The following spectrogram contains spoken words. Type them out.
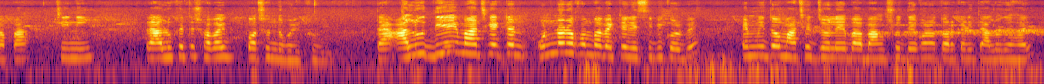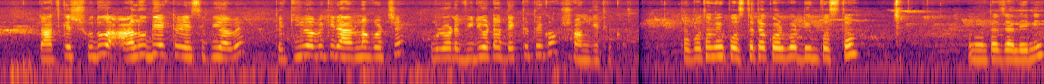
পাপা চিনি। আর আলু খেতে সবাই পছন্দ করি খুবই। তা আলু দিয়েই মাছকে একটা অন্যরকমভাবে একটা রেসিপি করবে। এমনি তো মাছের ঝোলে বা মাংস দিয়ে কোনো তরকারিতে আলু দেওয়া হয়। তো আজকে শুধু আলু দিয়ে একটা রেসিপি হবে। তো কীভাবে কি রান্না করছে পুরোটা ভিডিওটা দেখতে থেকো, সঙ্গে থেকো। তো প্রথমে পোস্তটা করব, ডিম পোস্ত। উনুনটা জ্বালিয়ে নিই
